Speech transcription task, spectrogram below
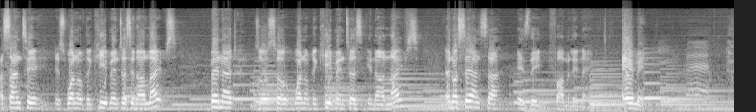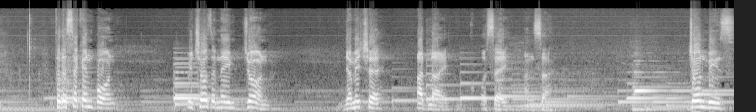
Asante is one of the key mentors in our lives. Bernard is also one of the key mentors in our lives. And Osei Ansa is the family name. Amen. For the second born, we chose the name John, Nyamiche, Adlai, Osei, Ansa. John means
